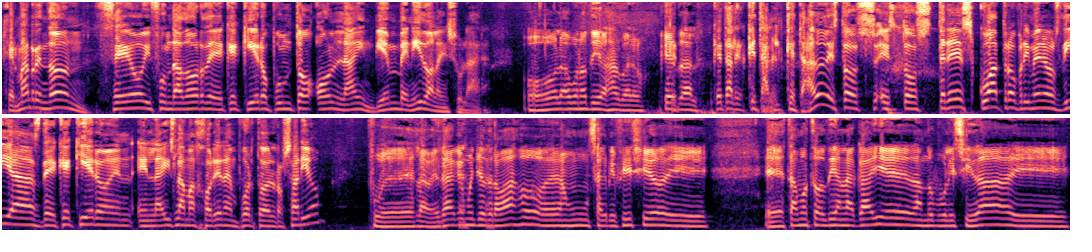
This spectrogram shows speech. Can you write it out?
Germán Rendón, CEO y fundador de quequiero.online. Bienvenido a la Insular. Hola, buenos días Álvaro. ¿Qué, ¿Qué, tal? ¿Qué tal? ¿Qué tal? ¿Qué tal estos, estos tres, cuatro primeros días de qué quiero en, en la isla Majorera en Puerto del Rosario? Pues la verdad que mucho trabajo, es un sacrificio y eh, estamos todo el día en la calle dando publicidad y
